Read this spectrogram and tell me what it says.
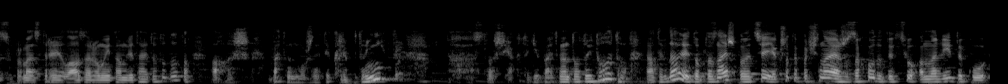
Супермен стріляє лазером і там літає то-то-то. Але ж Бетмен може знайти криптоніт. Тож як тоді Бетмен то-то і то-то, а так далі. Тобто, знаєш, оце, якщо ти починаєш заходити в цю аналітику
